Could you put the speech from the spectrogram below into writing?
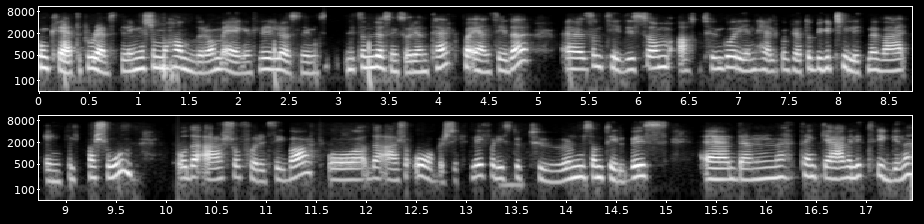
konkrete problemstillinger som handler om egentlig løsnings, litt sånn løsningsorientert på én side, Eh, samtidig som at hun går inn helt konkret og bygger tillit med hver enkelt person. Og det er så forutsigbart og det er så oversiktlig, fordi strukturen som tilbys, eh, den tenker jeg er veldig tryggende.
